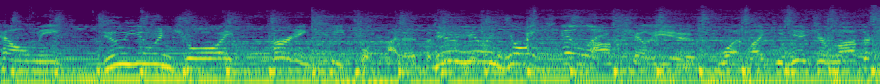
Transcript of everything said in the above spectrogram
tell me, do you enjoy hurting people? I don't Do you enjoy killing? I'll kill you. What, like you did your mother?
